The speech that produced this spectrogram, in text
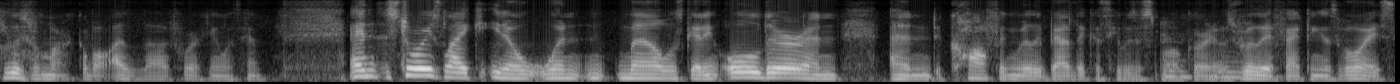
He was remarkable. I loved working with him. And stories like, you know, when Mel was getting older and, and coughing really badly because he was a smoker and it was really mm-hmm. affecting his voice,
